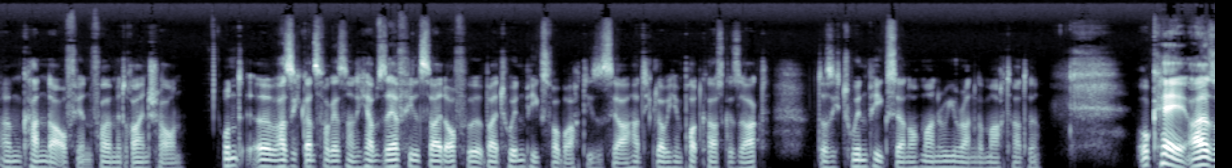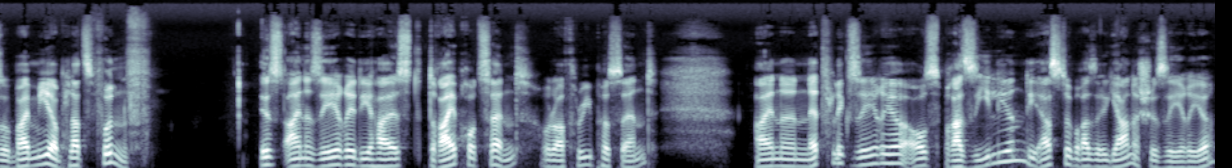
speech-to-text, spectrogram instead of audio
ähm, kann da auf jeden Fall mit reinschauen. Und äh, was ich ganz vergessen hatte, ich habe sehr viel Zeit auch für, bei Twin Peaks verbracht dieses Jahr. Hatte ich, glaube ich, im Podcast gesagt, dass ich Twin Peaks ja nochmal einen Rerun gemacht hatte. Okay, also bei mir Platz 5 ist eine Serie, die heißt 3% oder 3%. Eine Netflix-Serie aus Brasilien, die erste brasilianische Serie,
